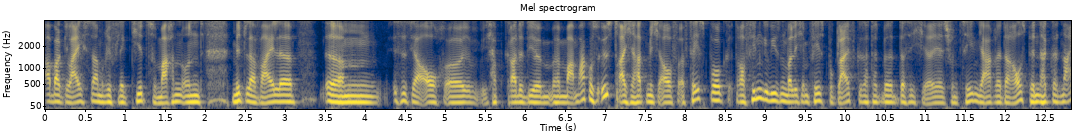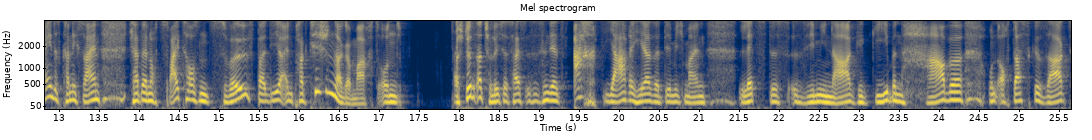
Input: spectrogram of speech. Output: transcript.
aber gleichsam reflektiert zu machen. Und mittlerweile ähm, ist es ja auch, äh, ich habe gerade dir, äh, Markus Österreicher hat mich auf äh, Facebook darauf hingewiesen, weil ich im Facebook Live gesagt habe, dass ich äh, schon zehn Jahre da raus bin. Hat gesagt, nein, das kann nicht sein. Ich habe ja noch 2012 bei dir einen Practitioner gemacht und das stimmt natürlich. Das heißt, es sind jetzt acht Jahre her, seitdem ich mein letztes Seminar gegeben habe. Und auch das gesagt,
